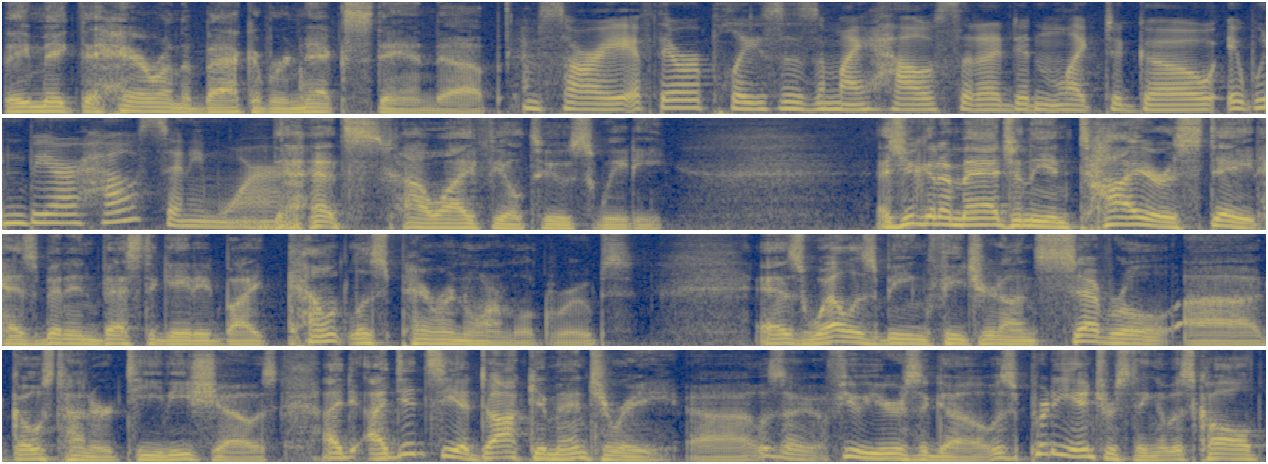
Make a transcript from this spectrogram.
They make the hair on the back of her neck stand up. I'm sorry. If there were places in my house that I didn't like to go, it wouldn't be our house anymore. That's how I feel too, sweetie. As you can imagine, the entire estate has been investigated by countless paranormal groups, as well as being featured on several uh, ghost hunter TV shows. I, I did see a documentary, uh, it was a few years ago. It was pretty interesting. It was called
